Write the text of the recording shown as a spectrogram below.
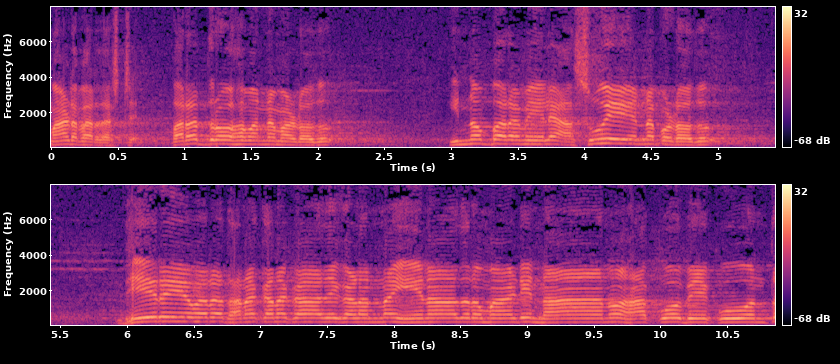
ಮಾಡಬಾರ್ದಷ್ಟೇ. ಪರದ್ರೋಹವನ್ನು ಮಾಡೋದು, ಇನ್ನೊಬ್ಬರ ಮೇಲೆ ಅಸೂಯೆಯನ್ನು ಪಡೋದು, ಬೇರೆಯವರ ಧನಕನಕಾದಿಗಳನ್ನು ಏನಾದರೂ ಮಾಡಿ ನಾನು ಹಾಕೋಬೇಕು ಅಂತ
